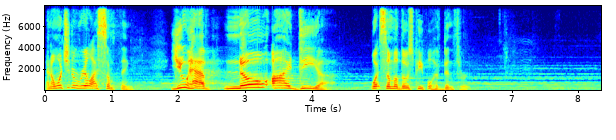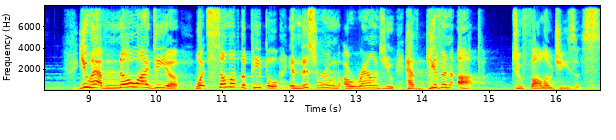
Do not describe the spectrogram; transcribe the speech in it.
And I want you to realize something. You have no idea what some of those people have been through. You have no idea what some of the people in this room around you have given up to follow Jesus.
